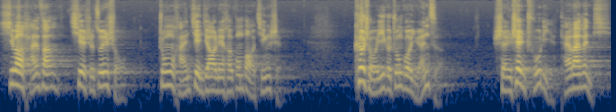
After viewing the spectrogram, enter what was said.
希望韩方切实遵守中韩建交联合公报精神，恪守一个中国原则，审慎处理台湾问题，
